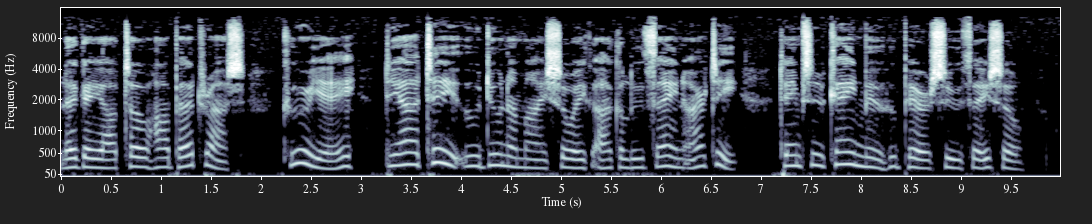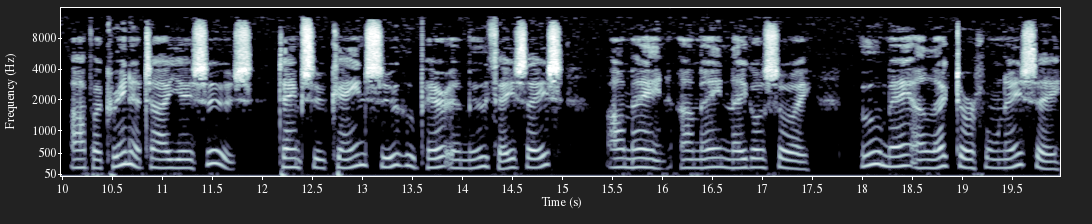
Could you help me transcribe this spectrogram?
Lege ha Petras, curie diati udunamai soik akaluthain arti, temsu kain mu huper su theso, apakrinatai Jesus, temsu kain su huper emu theses, Amen, amen legosoi, ou me elector phonese,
